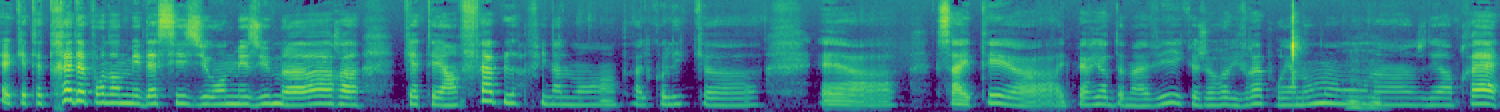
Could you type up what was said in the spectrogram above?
qui était très dépendant de mes décisions, de mes humeurs, qui était un faible finalement, un peu alcoolique. et ça a été euh, une période de ma vie que je revivrai pour rien au monde. Mhm. Hein. Je dis, après,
